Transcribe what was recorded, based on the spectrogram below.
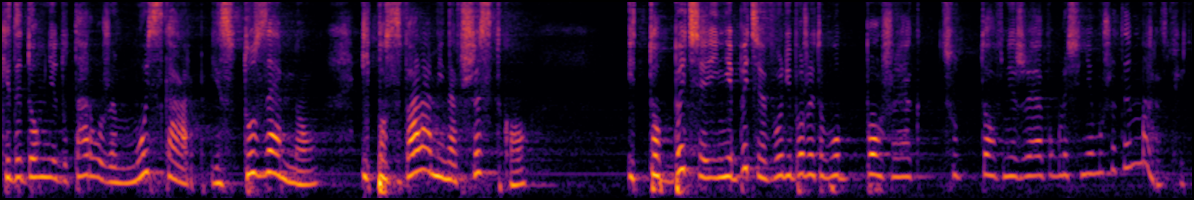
kiedy do mnie dotarło, że mój skarb jest tu ze mną i pozwala mi na wszystko, i to bycie i niebycie woli Bożej to było, Boże, jak cudownie, że ja w ogóle się nie muszę tym martwić.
